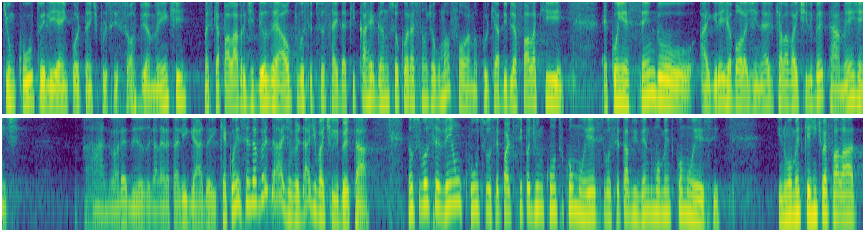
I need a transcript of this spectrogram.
que um culto ele é importante por si só, obviamente, mas que a palavra de Deus é algo que você precisa sair daqui carregando no seu coração de alguma forma, porque a Bíblia fala que é conhecendo a igreja Bola de Neve que ela vai te libertar, amém, gente? Ah, glória a Deus, a galera tá ligada aí. Que é conhecendo a verdade, a verdade vai te libertar. Então, se você vem a um culto, se você participa de um encontro como esse, se você está vivendo um momento como esse, e no momento que a gente vai falar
